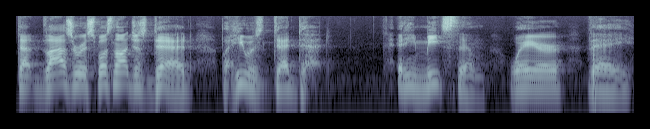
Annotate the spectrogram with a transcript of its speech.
that Lazarus was not just dead, but he was dead, dead. And he meets them where they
